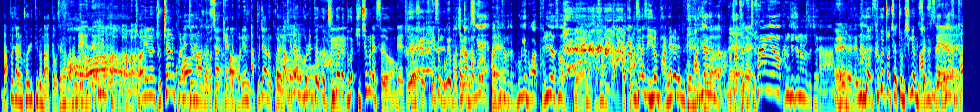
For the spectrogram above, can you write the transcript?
나쁘지 않은 quality로 나왔다고 생각을 어, 합니다. 네, 네. 어, 저희는 좋지 않은 quality로 어, 나왔다고. 생각했는데 본인은 나쁘지 않은 네, quality. 나쁘지 않은 quality였고 중간에 누가 기침을 했어요. 네, 조정 씨가 계속 목에 목 아, 걸려서 목에 아 죄송합니다. 목에 뭐가 걸려서 네, 죄송합니다. 아, 방송에서 이런 방해를 해도 되는 아데 미안합니다. 저 네. 사랑해요 강재준 하면서 제가 네, 네, 네. 그거. 그것조차 좀 신경이 아, 쓰였습니다. 네. 아,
